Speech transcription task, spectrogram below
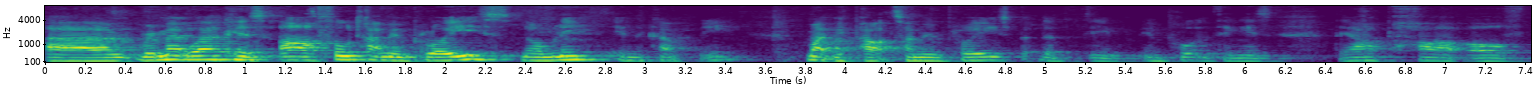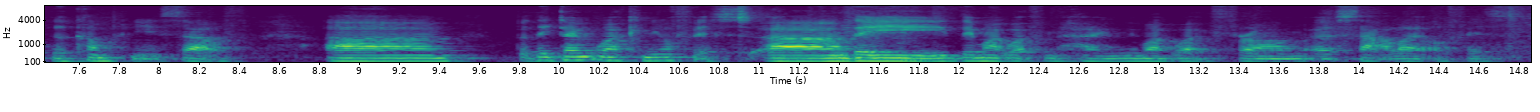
Uh, remote workers are full-time employees normally in the company. Might be part-time employees, but the, the, important thing is they are part of the company itself. Um, but they don't work in the office. Um, they, they might work from home, they might work from a satellite office.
